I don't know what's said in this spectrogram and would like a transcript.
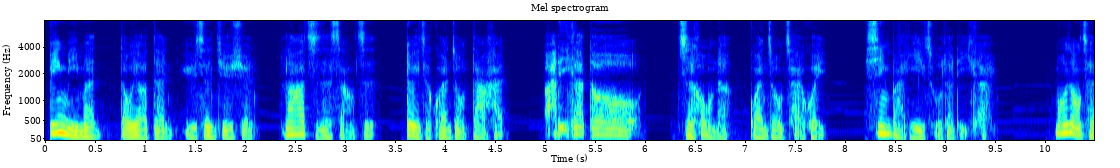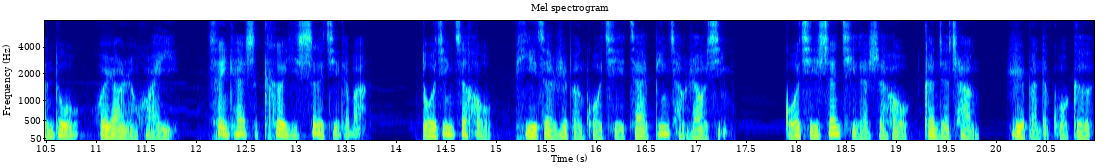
冰迷们都要等羽生结弦拉直的嗓子，对着观众大喊“阿里嘎多”之后呢，观众才会心满意足的离开。某种程度会让人怀疑，这应该是刻意设计的吧？夺金之后。披着日本国旗在冰场绕行，国旗升起的时候跟着唱日本的国歌，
